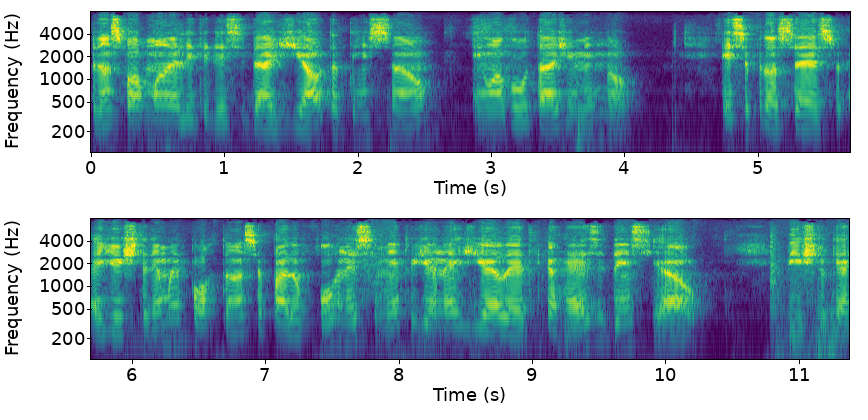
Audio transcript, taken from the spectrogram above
transformam a eletricidade de alta tensão em uma voltagem menor. Esse processo é de extrema importância para o fornecimento de energia elétrica residencial visto que a,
